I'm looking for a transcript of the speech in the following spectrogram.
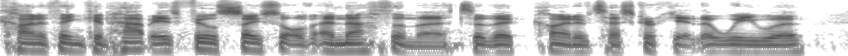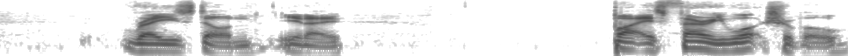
kind of thing can happen. It feels so sort of anathema to the kind of Test cricket that we were raised on, you know. But it's very watchable,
